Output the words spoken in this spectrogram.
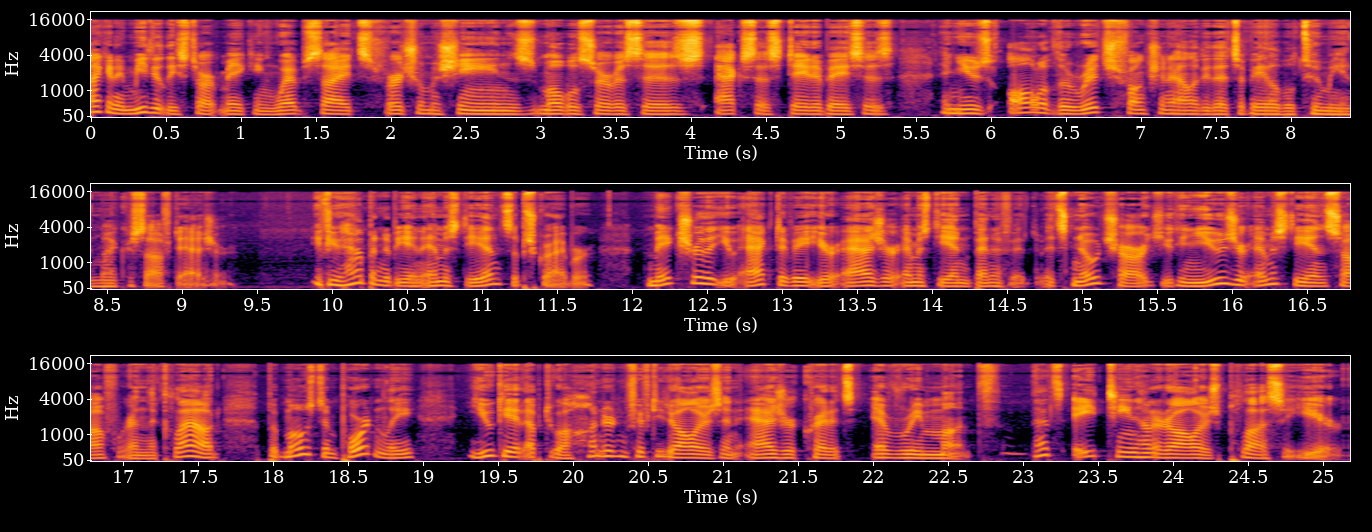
I can immediately start making websites, virtual machines, mobile services, access databases, and use all of the rich functionality that's available to me in Microsoft Azure. If you happen to be an MSDN subscriber, make sure that you activate your Azure MSDN benefit. It's no charge. You can use your MSDN software in the cloud, but most importantly, you get up to $150 in Azure credits every month. That's $1,800 plus a year.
